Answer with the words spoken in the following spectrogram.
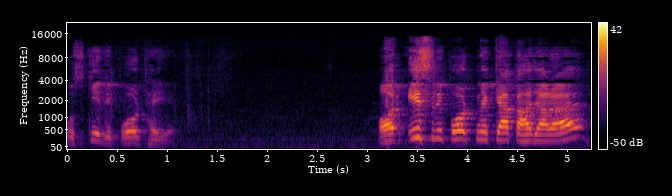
उसकी रिपोर्ट है ये। और इस रिपोर्ट में क्या कहा जा रहा है?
